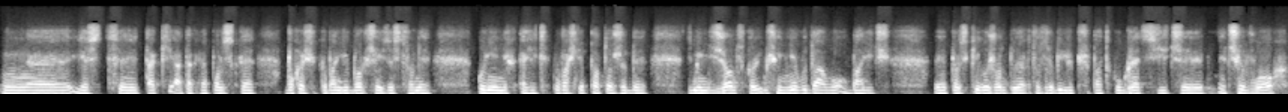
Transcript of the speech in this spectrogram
mm, e, jest e, taki atak na Polskę w okresie kampanii wyborczej ze strony unijnych elit. No właśnie po to, żeby zmienić rząd, skoro im się nie udało obalić e, polskiego rządu, jak to zrobili w przypadku Grecji czy, czy Włoch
